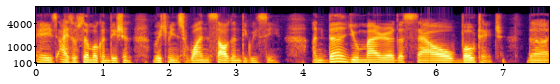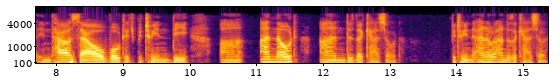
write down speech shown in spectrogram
is isothermal condition, which means 1000 degrees C. And then you measure the cell voltage, the entire cell voltage between the uh, anode and the cathode between the anode and the cathode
